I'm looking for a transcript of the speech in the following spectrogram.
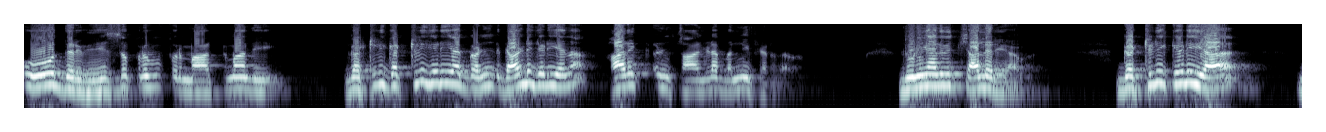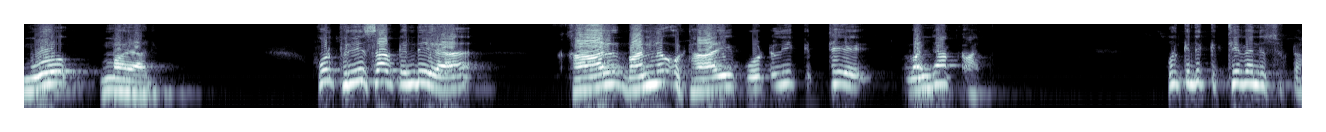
ਉਹ ਦਰਵੇਸ਼ ਪ੍ਰਭੂ ਪਰਮਾਤਮਾ ਦੀ ਗੱਠੜੀ ਗੱਠੜੀ ਜਿਹੜੀ ਆ, ਗੰਢ ਜਿਹੜੀ ਹੈ ਨਾ, ਹਰ ਇੱਕ ਇਨਸਾਨ ਜਿਹੜਾ ਬੰਨੀ ਫਿਰਦਾ ਵਾ। ਦੁਨੀਆ ਦੇ ਵਿੱਚ ਚੱਲ ਰਿਹਾ ਵਾ। ਗੱਠੜੀ ਕਿਹੜੀ ਆ? ਮੋਹ ਮਾਇਆ ਦੀ। ਹੁਣ ਫਰੀਦ ਸਾਹਿਬ ਕਹਿੰਦੇ ਆ ਖਾਲ ਬੰਨ ਉਠਾਈ ਪੋਟਲੀ ਕਿੱਥੇ ਵੰਜਾਂ ਘਾਤ ਹੁਣ ਕਹਿੰਦੇ ਕਿੱਥੇ ਵੰਜ ਸੁੱਟਾਂ?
